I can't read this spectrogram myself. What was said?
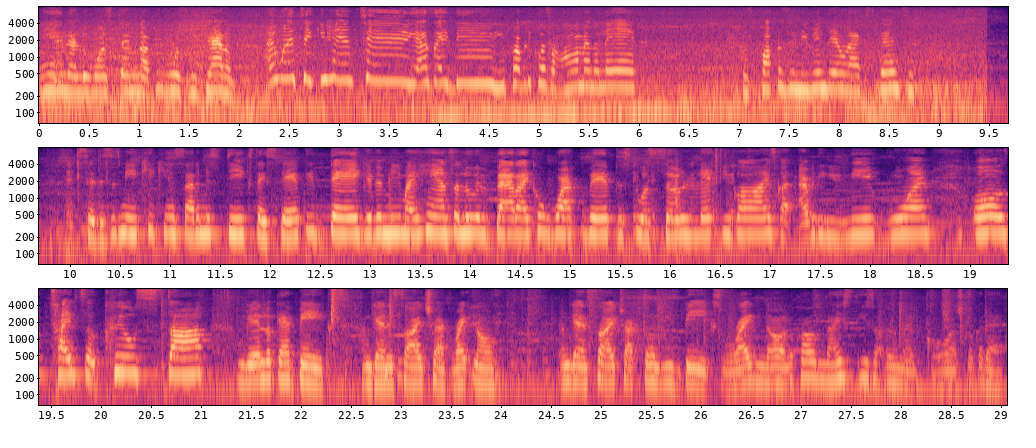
Man, that little one standing up. He wants me to get him. I want to take you home too. Yes, I do. You probably cost an arm and a leg. Because poppers in the window are expensive. So this is me and Kiki inside of Mystiques. They saved the day, giving me my hands a little bit better I could work with. This store is so lit, you guys. Got everything you need. One, all types of cool stuff. I'm to look at bags. I'm getting sidetracked right now. I'm getting sidetracked on these bags right now. Look how nice these are. Oh my gosh, look at that.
